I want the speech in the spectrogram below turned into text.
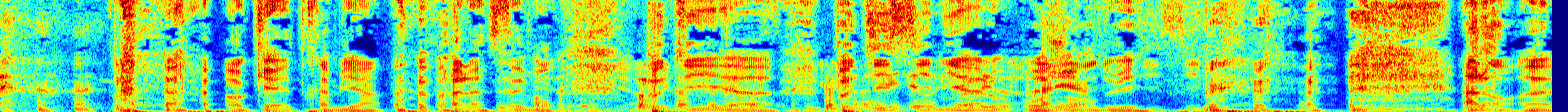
ok, très bien. voilà, c'est bon. Petit euh, petit signal aujourd'hui. Alors, euh,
